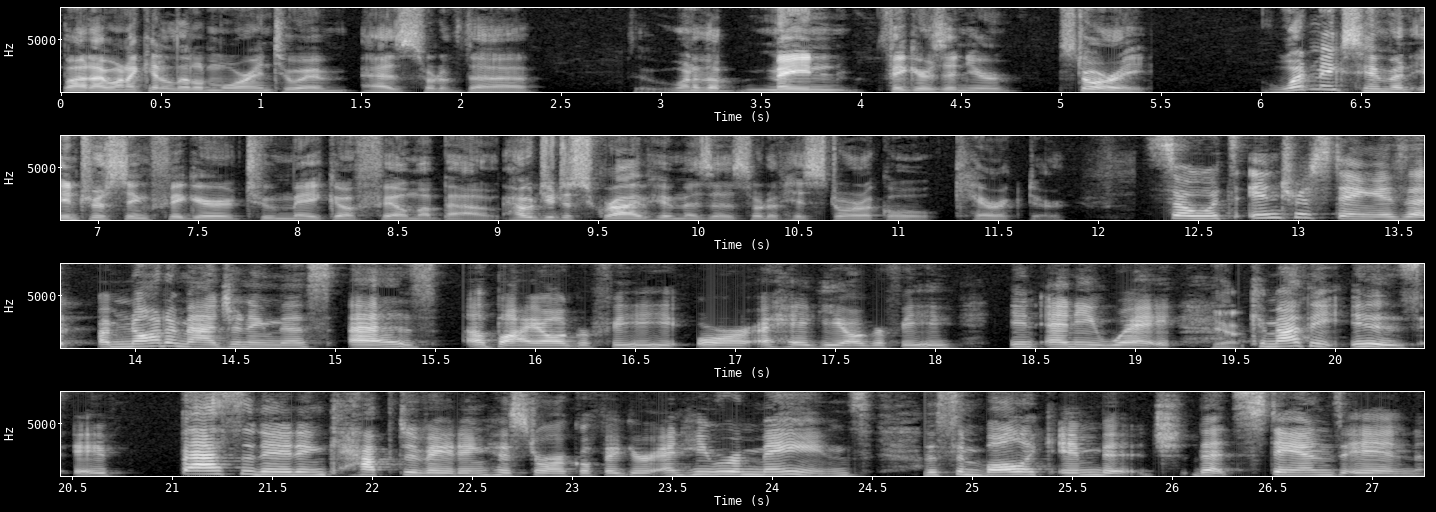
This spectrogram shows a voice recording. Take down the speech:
but I want to get a little more into him as sort of the one of the main figures in your story. What makes him an interesting figure to make a film about? How would you describe him as a sort of historical character? So, what's interesting is that I'm not imagining this as a biography or a hagiography in any way. Yeah. Kimathi is a fascinating, captivating historical figure, and he remains the symbolic image that stands in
